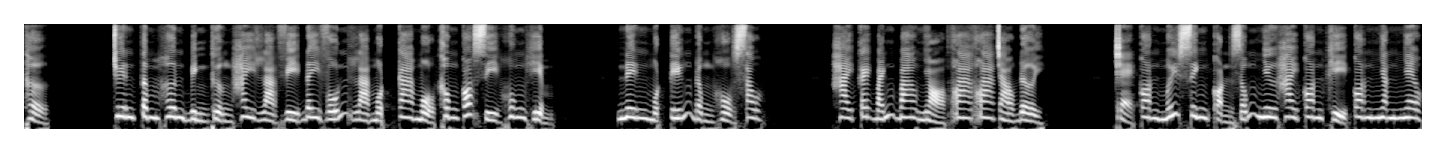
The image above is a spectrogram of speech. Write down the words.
thở. Chuyên tâm hơn bình thường hay là vì đây vốn là một ca mổ không có gì hung hiểm. Nên một tiếng đồng hồ sau. Hai cái bánh bao nhỏ hoa hoa chào đời. Trẻ con mới sinh còn giống như hai con khỉ con nhăn nheo.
